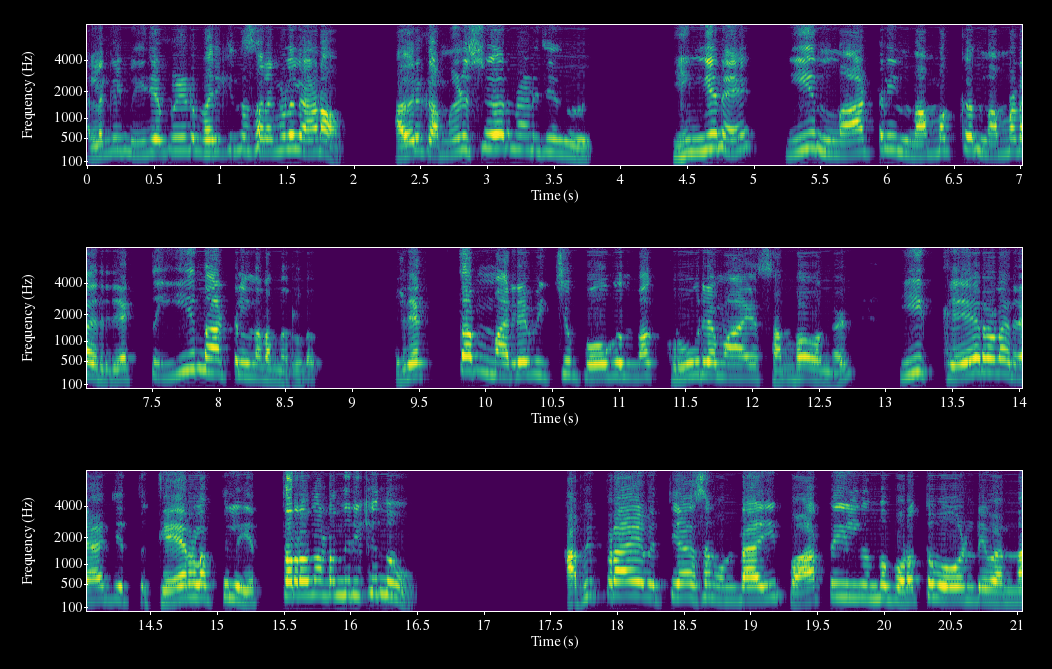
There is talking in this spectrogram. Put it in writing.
അല്ലെങ്കിൽ ബി ജെ പിയുടെ ഭരിക്കുന്ന സ്ഥലങ്ങളിലാണോ? അവർ കമ്മ്യൂണിസ്റ്റുകാരനാണ് ചെയ്തത്. ഇങ്ങനെ ഈ നാട്ടിൽ നമുക്ക് നമ്മുടെ രക്ത ഈ നാട്ടിൽ നടന്നിട്ടുള്ളത് രക്തം മരവിച്ചു പോകുന്ന ക്രൂരമായ സംഭവങ്ങൾ ഈ കേരള രാജ്യത്ത് കേരളത്തിൽ എത്ര നടന്നിരിക്കുന്നു? അഭിപ്രായ വ്യത്യാസം ഉണ്ടായി. പാർട്ടിയിൽ നിന്ന് പുറത്തു പോകേണ്ടി വന്ന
